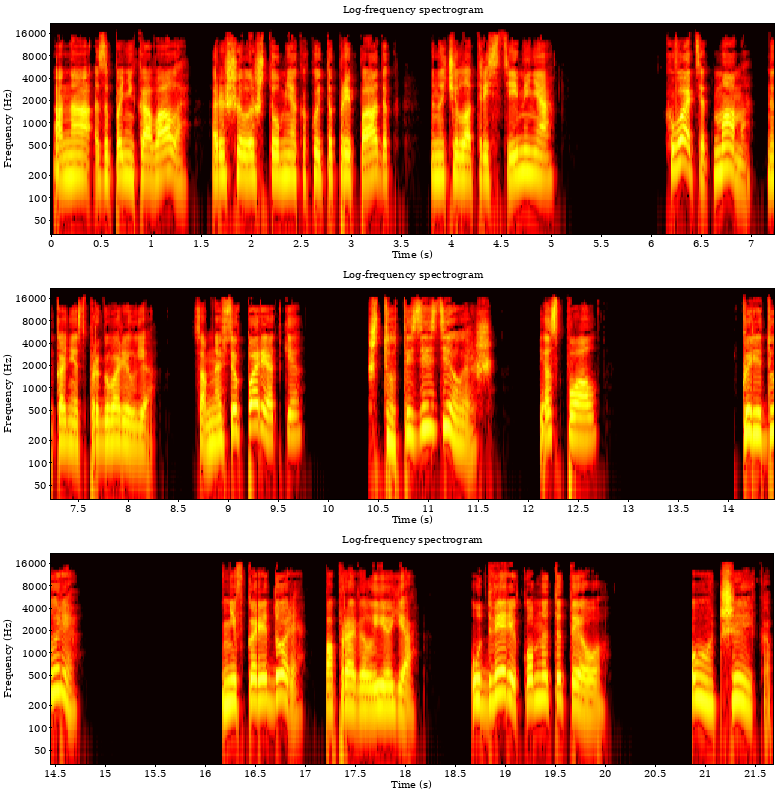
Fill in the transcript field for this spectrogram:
Она запаниковала, решила, что у меня какой-то припадок, и начала трясти меня. «Хватит, мама!» — наконец проговорил я. «Со мной все в порядке». «Что ты здесь делаешь?» «Я спал». «В коридоре?» «Не в коридоре», — поправил ее я. «У двери комнаты Тео». «О, Джейкоб,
